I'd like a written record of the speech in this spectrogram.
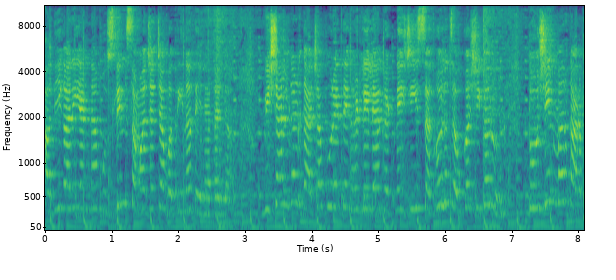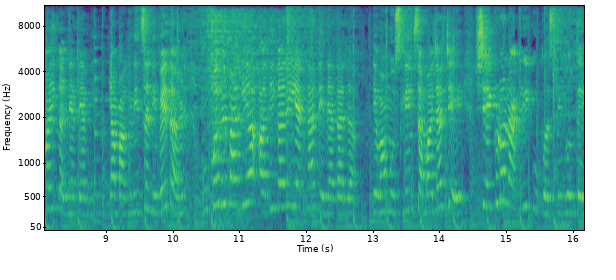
अधिकारी यांना मुस्लिम समाजाच्या वतीनं देण्यात आलं. विशालगड गाजापूर येथे घडलेल्या घटनेची सखोल चौकशी करून दोषींवर कारवाई करण्यात यावी. या मागणीचं निवेदन उपविभागीय अधिकारी यांना देण्यात आलं. तेव्हा मुस्लिम समाजाचे शेकडो नागरिक उपस्थित होते.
